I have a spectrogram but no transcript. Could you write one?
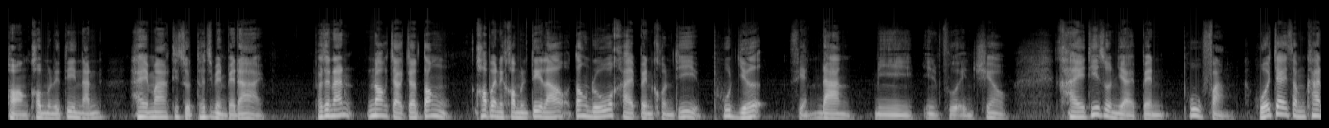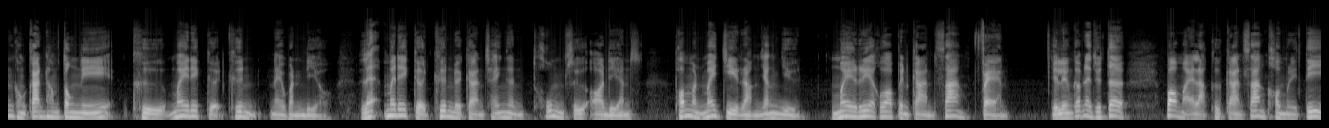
ของ community นั้นให้มากที่สุดเท่าที่เป็นไปได้ เพราะฉะนั้นนอกจากจะต้องเข้าไปใน community แล้ว ต้องรู้ว่าใครเป็นคนที่พูดเยอะเสียงดังมี influential ใครที่ส่วนใหญ่เป็นผู้ฟัง หัวใจสำคัญของการทำตรงนี้คือไม่ได้เกิดขึ้นในวันเดียว และไม่ได้เกิดขึ้นโดยการใช้เงินทุ่มซื้อ audience เพราะมันไม่จีรังยั่งยืน ไม่เรียกว่าเป็นการสร้างแฟน อย่าลืมครับใน Twitter เป้าหมายหลักคือการสร้าง community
